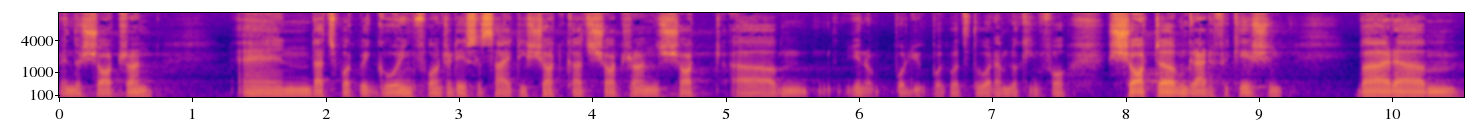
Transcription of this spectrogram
in the short run and that's what we're going for in today's society shortcuts short runs short um, you know, what you, what, what's the word I'm looking for? Short term gratification. But um,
